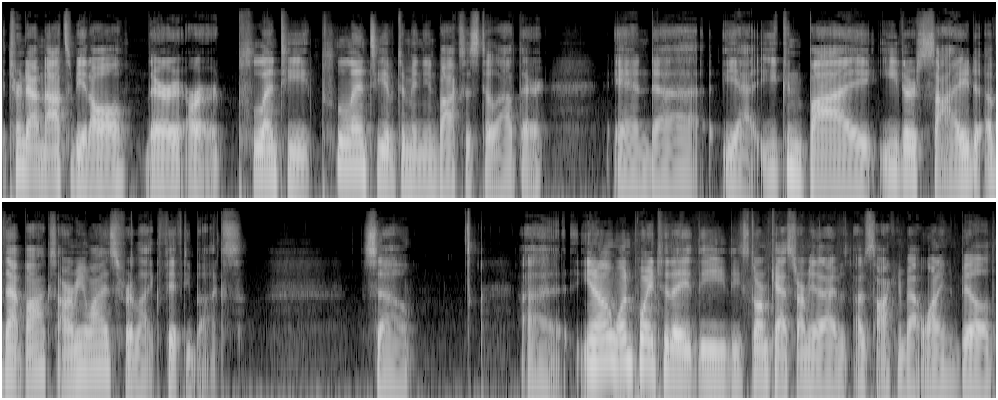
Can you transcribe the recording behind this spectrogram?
it turned out not to be at all. There are plenty plenty of dominion boxes still out there and uh yeah you can buy either side of that box army wise for like 50 bucks so, uh, you know, one point to the, the, the Stormcast army that I was, I was talking about wanting to build,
